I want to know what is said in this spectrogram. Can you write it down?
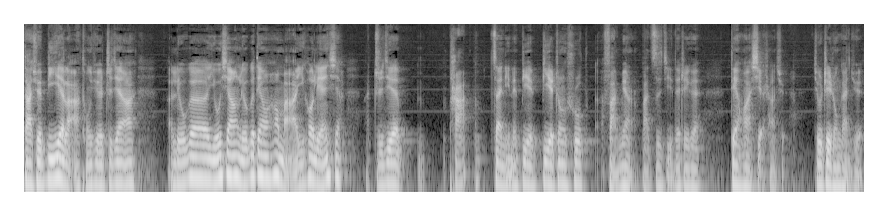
大学毕业了啊，同学之间啊，留个邮箱，留个电话号码，以后联系啊，直接啪在你的毕业毕业证书反面把自己的这个电话写上去，就这种感觉。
